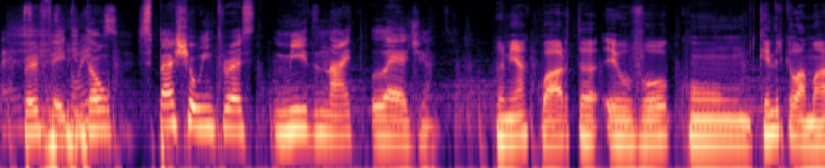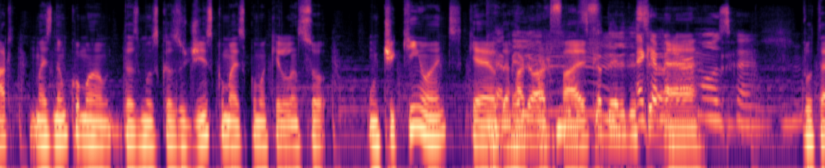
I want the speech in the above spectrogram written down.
É, Perfeito. então é Então, isso. Special Interest Midnight Legend. Pra minha quarta, eu vou com Kendrick Lamar, mas não como uma das músicas do disco, mas como a que ele lançou um tiquinho antes, que é, É o The Hard Part 5. música dele desse É que é a melhor É. música. Puta,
